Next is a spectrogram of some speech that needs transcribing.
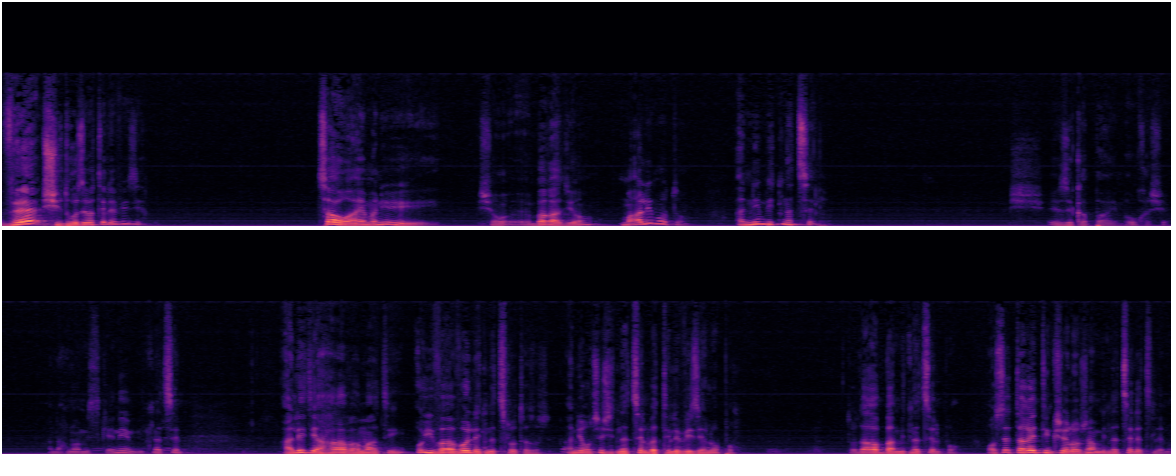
ושידרו את זה בטלוויזיה. צהריים, אני שומע, ברדיו, מעלים אותו. אני מתנצל. איזה כפיים, ברוך השם. אנחנו המסכנים, מתנצל. עליתי אחריו, אמרתי, אוי ואבוי להתנצלות הזאת. אני רוצה שיתנצל בטלוויזיה, לא פה. תודה רבה, מתנצל פה. עושה את הרייטינג שלו שם, מתנצל אצלנו.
